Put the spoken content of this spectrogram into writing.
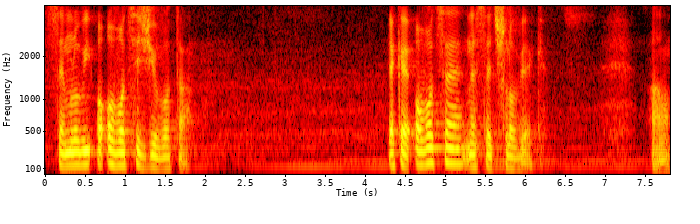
se mluví o ovoci života. Jaké ovoce nese člověk. A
